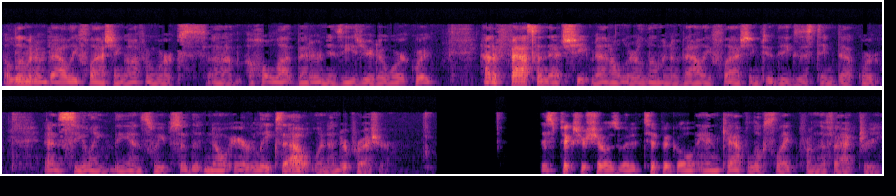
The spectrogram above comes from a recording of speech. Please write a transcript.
aluminum valley flashing often works um, a whole lot better and is easier to work with, how to fasten that sheet metal or aluminum valley flashing to the existing ductwork, and sealing the end sweep so that no air leaks out when under pressure. This picture shows what a typical end cap looks like from the factory.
